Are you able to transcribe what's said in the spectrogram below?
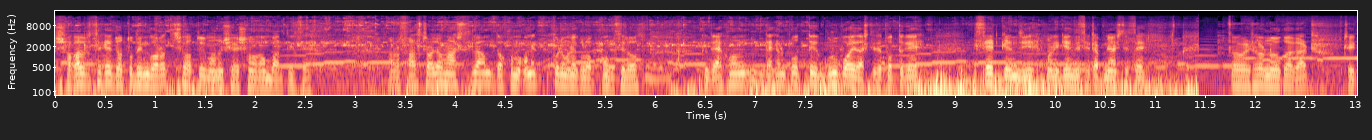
সকাল থেকে যতদিন গড়াচ্ছে ততই মানুষের সমাগম বাড়তেছে। আমরা ফার্স্ট যখন আসছিলাম, তখন অনেক পরিমাণে লোক ছিল। কিন্তু এখন দেখেন প্রত্যেক গ্রুপ ওয়াইজ আসতেছে। প্রত্যেকে সেট গেঞ্জি মানে গেঞ্জি সেট আপনি আসতেছে। তো এটা হলো নৌকাঘাট। ঠিক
